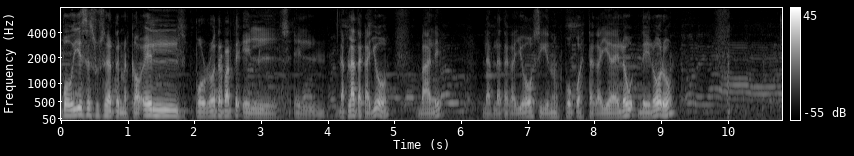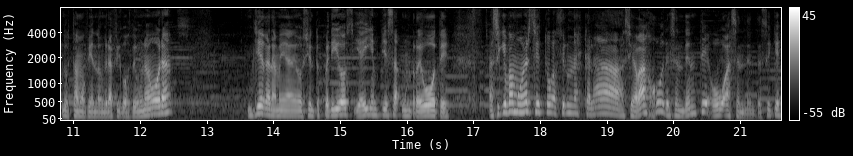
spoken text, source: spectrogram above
pudiese suceder del mercado. El, por otra parte, el, el- la plata cayó, ¿vale? La plata cayó siguiendo un poco esta caída del, del oro. Lo estamos viendo en gráficos de una hora. Llegan a media de 200 periodos y ahí empieza un rebote. Así que vamos a ver si esto va a ser una escalada hacia abajo, descendente o ascendente. Así que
